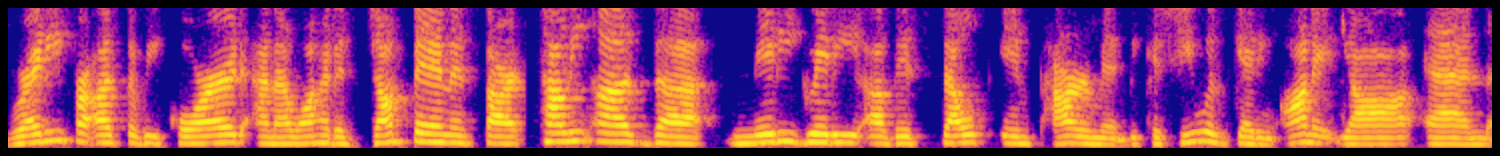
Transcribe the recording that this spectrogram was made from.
ready for us to record and I want her to jump in and start telling us the nitty gritty of this self empowerment because she was getting on it, y'all. And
